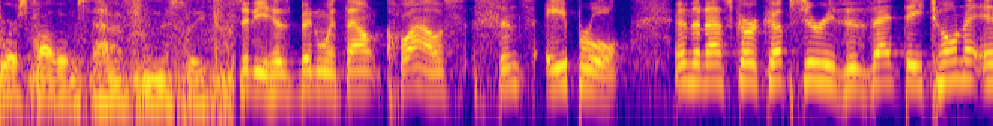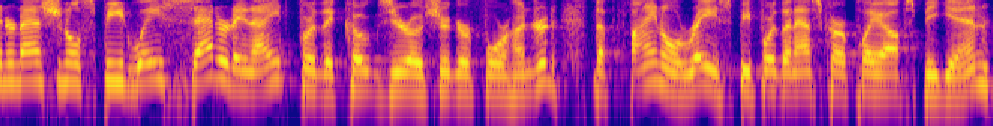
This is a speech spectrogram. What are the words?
worse problems to have in this league. City has been without Klauss since April, and the NASCAR Cup Series is at Daytona International Speedway Saturday night for the Coke Zero Sugar 400, the final race before the NASCAR playoffs begin.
